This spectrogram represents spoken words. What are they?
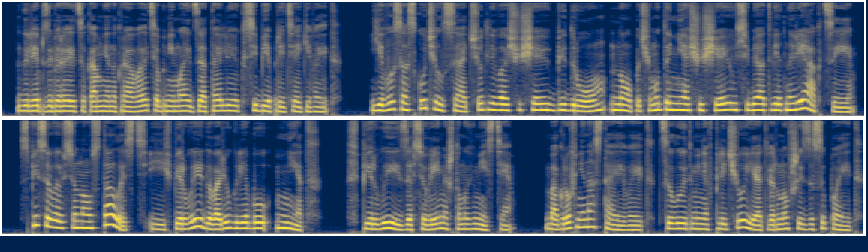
— Глеб забирается ко мне на кровать, обнимает за талию, к себе притягивает. Его соскучился, отчетливо ощущаю бедром, но почему-то не ощущаю у себя ответной реакции. Списывая все на усталость, и впервые говорю Глебу «нет». Впервые за все время, что мы вместе. Багров не настаивает, целует меня в плечо и, отвернувшись, засыпает.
